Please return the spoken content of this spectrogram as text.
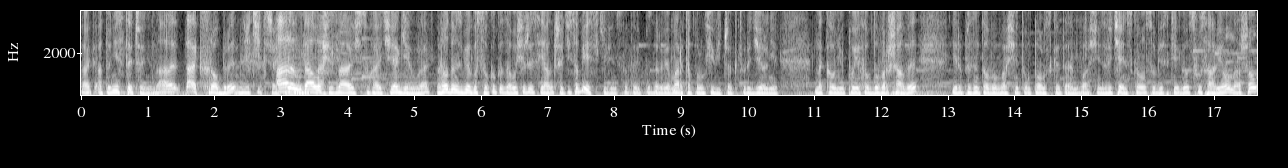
Tak? A to nie styczeń. No ale tak, chrobry. Nie. Ale królowie, udało tak. się znaleźć, słuchajcie, Jagiełłę. Rodem z Białegostoku okazało się, że jest Jan III Sobieski, więc tutaj pozdrawiam Marka Poluchiewicza, który dzielnie na koniu pojechał do Warszawy i reprezentował właśnie tą Polskę, ten właśnie zwycięską Sobieskiego z husarią naszą.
